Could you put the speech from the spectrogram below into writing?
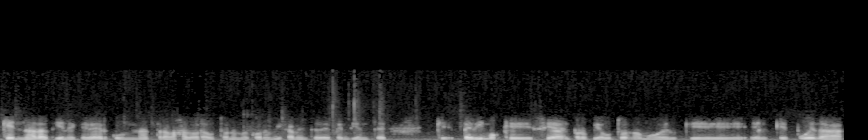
que nada tiene que ver con una trabajadora autónoma económicamente dependiente, que pedimos que sea el propio autónomo el que el que pueda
